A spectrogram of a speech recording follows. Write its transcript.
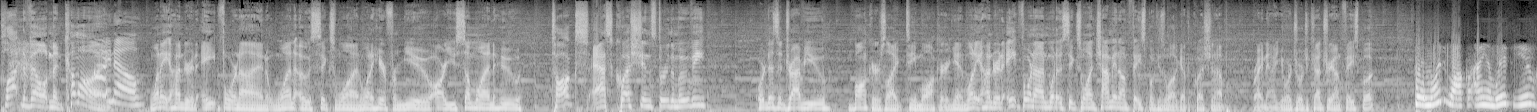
plot development. Come on. I know. 1 800 849 1061. Want to hear from you. Are you someone who talks, ask questions through the movie, or does it drive you bonkers like Team Walker? Again, 1 800 849 1061. Chime in on Facebook as well. I got the question up right now. Your Georgia Country on Facebook. Good morning, Walker. I am with you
